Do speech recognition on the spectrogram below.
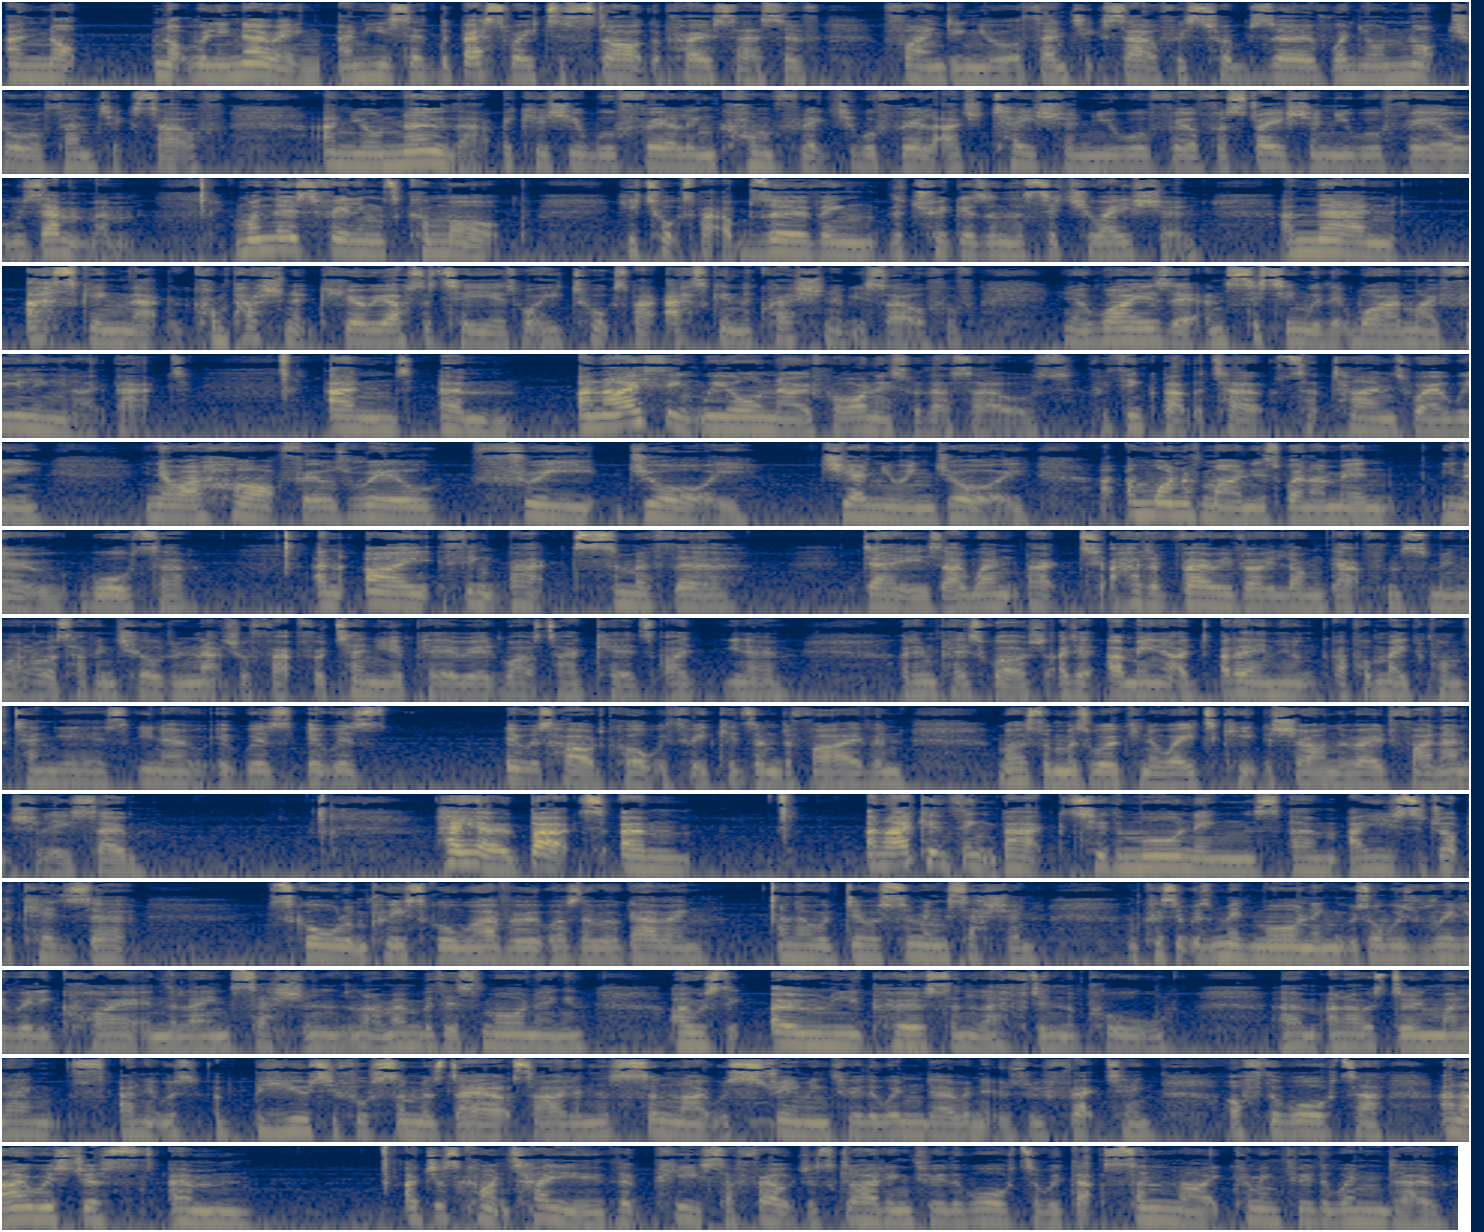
and not not really knowing. And he said the best way to start the process of finding your authentic self is to observe when you're not your authentic self and you'll know that because you will feel in conflict you will feel agitation you will feel frustration you will feel resentment. And when those feelings come up he talks about observing the triggers and the situation and then asking that compassionate curiosity is what he talks about asking the question of yourself of you know why is it and sitting with it why am i feeling like that? And um and i think we all know if we're honest with ourselves if we think about the times where we you know, our heart feels real free joy, genuine joy. And one of mine is when I'm in, you know, water. And I think back to some of the days I went back to, I had a very, very long gap from swimming while I was having children. In actual fact, for a 10 year period whilst I had kids, I, you know, I didn't play squash. I did, I mean, I, I don't even think I put makeup on for 10 years. You know, it was, it was, it was hardcore with three kids under five and my husband was working away to keep the show on the road financially. So hey ho but um and i can think back to the mornings um i used to drop the kids at school and preschool wherever it was they were going and i would do a swimming session. And because it was mid-morning it was always really really quiet in the lane sessions. And i remember this morning and i was the only person left in the pool um, and i was doing my lengths and it was a beautiful summer's day outside and the sunlight was streaming through the window and it was reflecting off the water. And i was just um I just can't tell you the peace I felt just gliding through the water with that sunlight coming through the window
